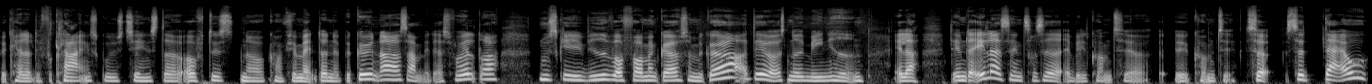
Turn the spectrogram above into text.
vi kalder det forklaringsgudstjenester, oftest når konfirmanderne begynder sammen med deres forældre. Nu skal I vide, hvorfor man gør, som man gør, og det er også noget i menigheden, eller dem, der ellers er interesseret, er velkommen til at øh, komme til. Så, så der er jo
